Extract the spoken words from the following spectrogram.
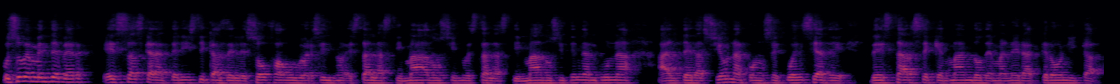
pues obviamente ver esas características del esófago, ver si no está lastimado, si no está lastimado, si tiene alguna alteración a consecuencia de, de estarse quemando de manera crónica.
